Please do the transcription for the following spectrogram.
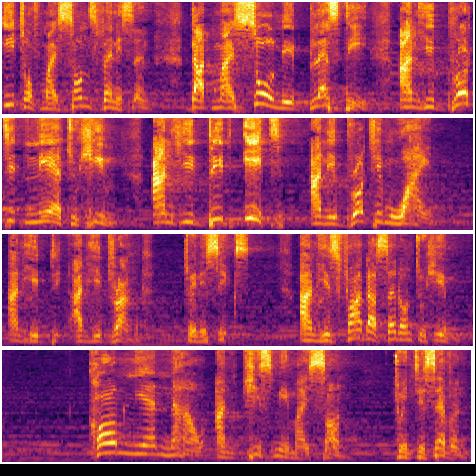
eat of my son's venison that my soul may bless thee. And he brought it near to him and he did eat and he brought him wine and he and he drank. 26 and his father said unto him come near now and kiss me my son. 27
